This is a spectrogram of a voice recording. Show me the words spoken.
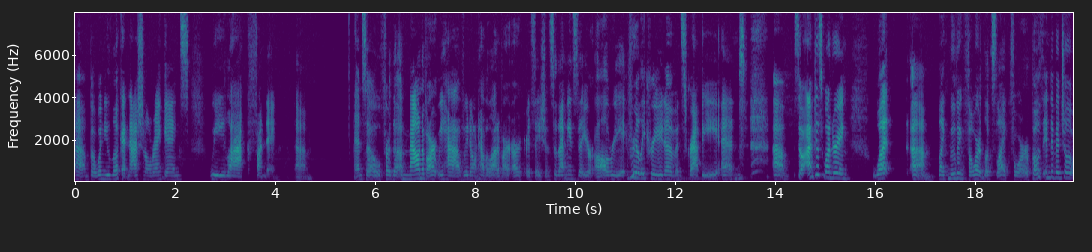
um, but when you look at national rankings, we lack funding. Um, and so, for the amount of art we have, we don't have a lot of art organizations. So that means that you're all re- really creative and scrappy. And um, so, I'm just wondering what um, like moving forward looks like for both individual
